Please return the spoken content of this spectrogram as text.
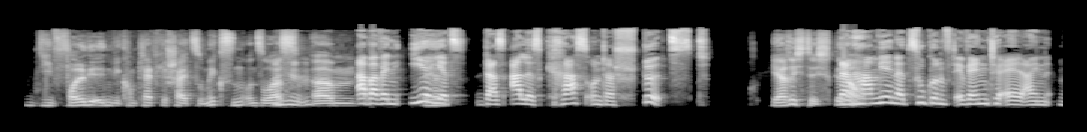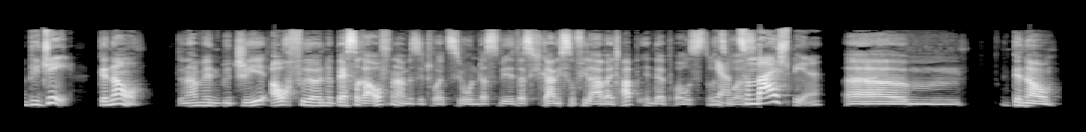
die Folge irgendwie komplett gescheit zu mixen und sowas. Mhm. Ähm, Aber wenn ihr Ja. jetzt das alles krass unterstützt, ja, richtig, genau. dann haben wir in der Zukunft eventuell ein Budget. Genau. Dann haben wir ein Budget auch für eine bessere Aufnahmesituation, dass wir, dass ich gar nicht so viel Arbeit habe in der Post und ja, sowas. zum Beispiel. Ähm, genau.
